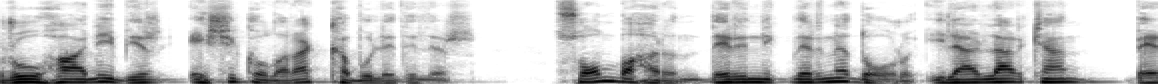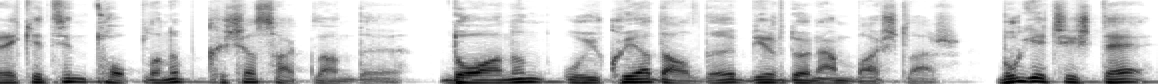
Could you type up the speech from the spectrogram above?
ruhani bir eşik olarak kabul edilir. Sonbaharın derinliklerine doğru ilerlerken bereketin toplanıp kışa saklandığı, doğanın uykuya daldığı bir dönem başlar. Bu geçişte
